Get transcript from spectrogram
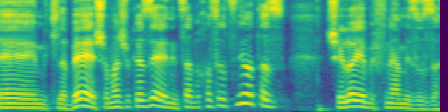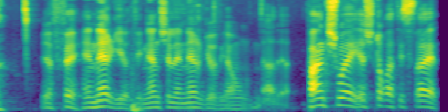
אה, מתלבש או משהו כזה, נמצא בחוסר צניעות, אז שלא יהיה בפני המזוזה. יפה, אנרגיות, עניין של אנרגיות גם. לא יודע, פאנק שווי, יש תורת ישראל.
